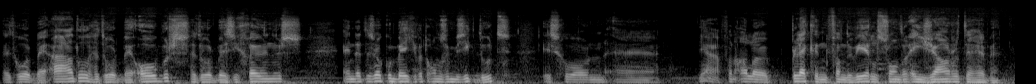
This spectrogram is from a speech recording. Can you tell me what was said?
Het hoort bij adel, het hoort bij obers, het hoort bij zigeuners. En dat is ook een beetje wat onze muziek doet. Is gewoon uh, ja, van alle plekken van de wereld zonder één genre te hebben.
